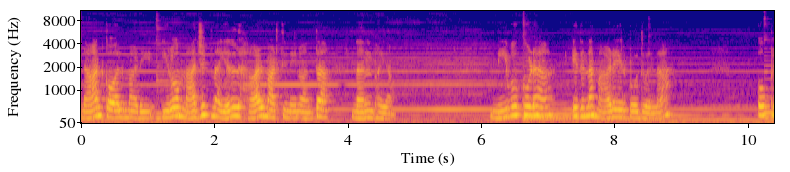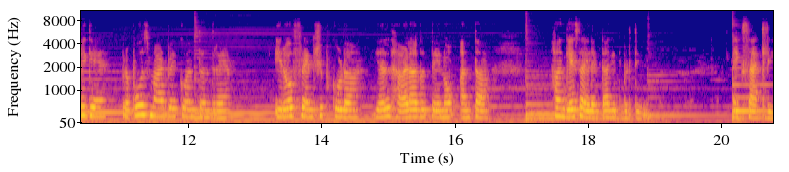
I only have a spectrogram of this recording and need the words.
ನಾನು ಕಾಲ್ ಮಾಡಿ ಇರೋ ಮ್ಯಾಜಿಕ್ನ ಎಲ್ಲಿ ಹಾಳು ಮಾಡ್ತೀನೇನೋ ಅಂತ ನನ್ನ ಭಯ. ನೀವು ಕೂಡ ಇದನ್ನು ಮಾಡೇ ಇರ್ಬೋದು ಅಲ್ಲ? ಒಬ್ಬರಿಗೆ ಪ್ರಪೋಸ್ ಮಾಡಬೇಕು ಅಂತಂದರೆ ಇರೋ ಫ್ರೆಂಡ್ಶಿಪ್ ಕೂಡ ಎಲ್ಲಿ ಹಾಳಾಗುತ್ತೇನೋ ಅಂತ ಹಾಗೆ ಸೈಲೆಂಟಾಗಿ ಇದ್ಬಿಡ್ತೀವಿ. ಎಕ್ಸಾಕ್ಟ್ಲಿ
